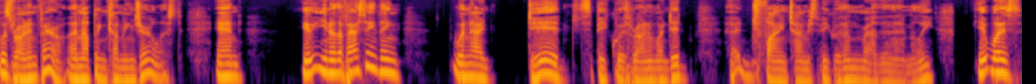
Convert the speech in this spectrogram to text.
was Ronan Farrow, an up and coming journalist. And, you know, the fascinating thing when I did speak with Ronan, when I did uh, find time to speak with him rather than Emily, it was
